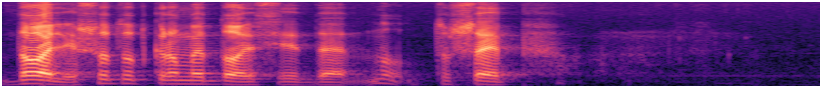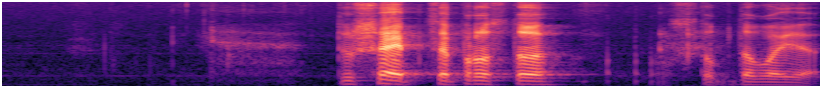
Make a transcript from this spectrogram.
Далі, що тут кроме досі йде? Ну, тушеп. Тушеп це просто... Стоп, давай я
